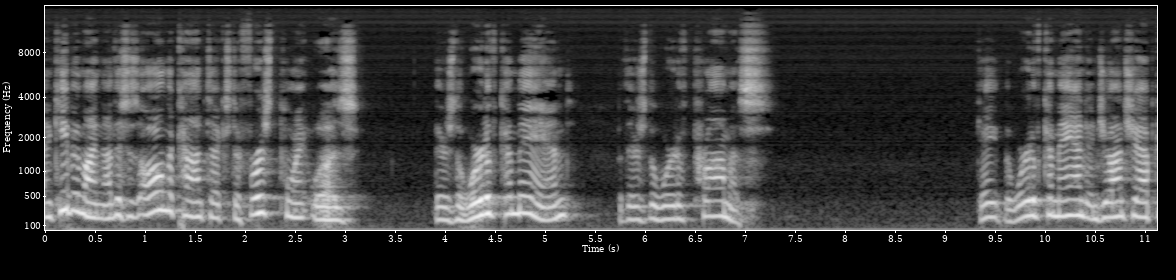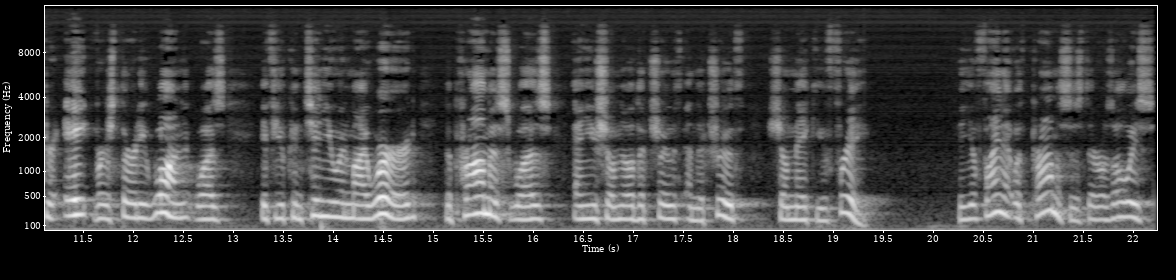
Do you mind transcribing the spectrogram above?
And keep in mind, now this is all in the context. The first point was there's the word of command, but there's the word of promise. Okay, the word of command in John chapter 8, verse 31 was, If you continue in my word, the promise was, And you shall know the truth, and the truth shall make you free. you'll find that with promises, there was always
